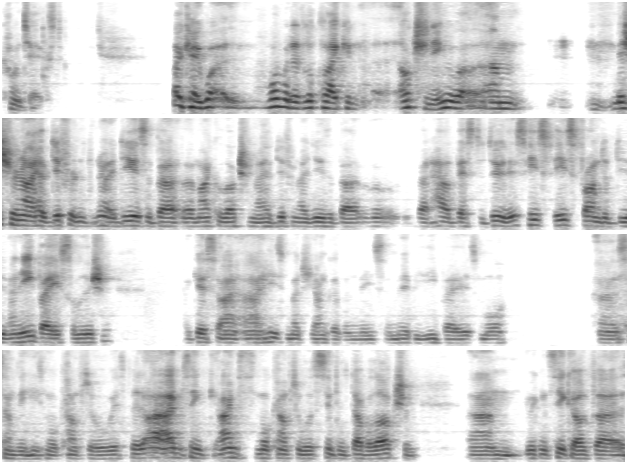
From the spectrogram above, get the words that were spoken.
context. Okay, what, what would it look like in auctioning? Well, um, Misha and I have different ideas about, uh, Michael Lokshin and I have different ideas about, about how best to do this. He's, he's fond of an eBay solution. I guess I, uh, he's much younger than me, so maybe eBay is more uh, something he's more comfortable with. But I, am think I'm more comfortable with simple double auction. Um, we can think of uh,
